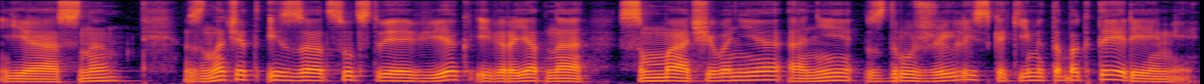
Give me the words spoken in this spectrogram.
Ясно. Значит, из-за отсутствия век и, вероятно, смачивания они сдружились с какими-то бактериями,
